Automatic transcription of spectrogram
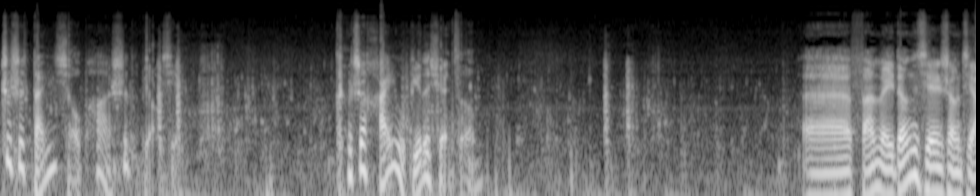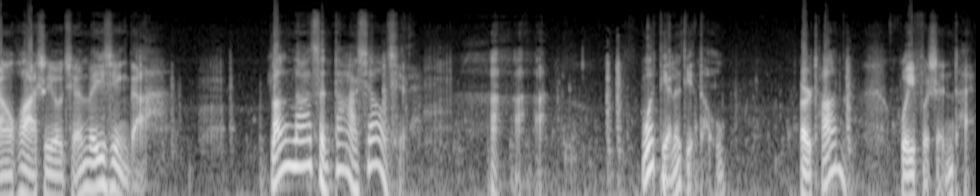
这是胆小怕事的表现。可是还有别的选择吗？呃，樊伟登先生讲话是有权威性的。狼拉森大笑起来，哈哈哈！我点了点头，而他呢，恢复神态，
